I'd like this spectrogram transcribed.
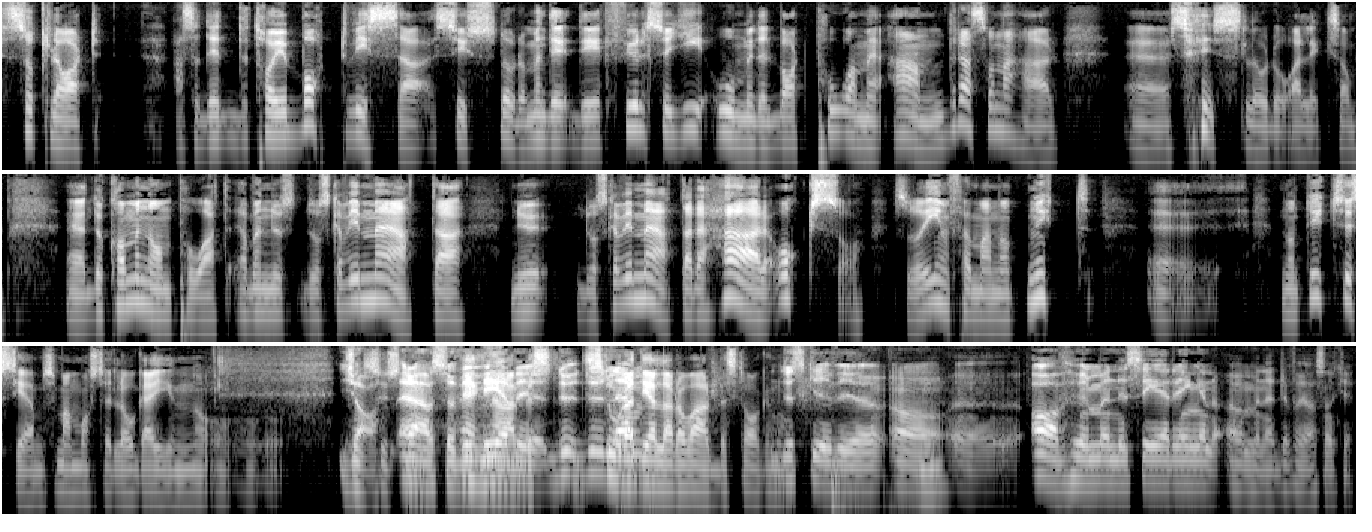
såklart, alltså det, det tar ju bort vissa sysslor, då, men det, det fylls ju omedelbart på med andra sådana här eh, sysslor då liksom. Eh, då kommer någon på att, ja men nu, då ska vi mäta, nu, då ska vi mäta det här också. Så då inför man något nytt eh, något nytt system som man måste logga in och, och, och Ja, alltså vi lever, arbets- du, du, stora delar av arbetsdagen. Du skriver ju ja, Mm. eh, avhumaniseringen, oh, men det var jag som skrev.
